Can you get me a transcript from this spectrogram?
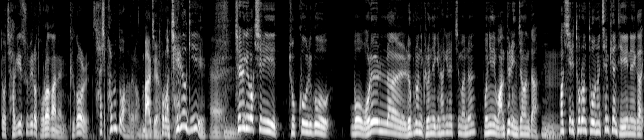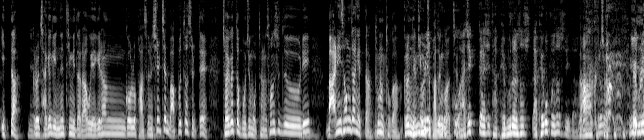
또 자기 수비로 돌아가는 그걸 48분 동안 하더라고요. 맞아요. 아, 체력이 네. 체력이 확실히 좋고 그리고 뭐 월요일 날 르브론이 그런 얘기는 하긴 했지만은 본인이 완패를 인정한다. 확실히 토론토는 챔피언 DNA가 있다. 그럴 자격이 있는 팀이다라고 얘기를 한 걸로 봐서는 실제로 맞붙었을 때 저희가 또 보지 못하는 선수들이 많이 성장했다. 토론토가 그런 느낌을 좀 받은 것 같아요. 아직까지 다 배부른 선수, 아 배고픈 선수들이다. 아, 그렇죠. 일부러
